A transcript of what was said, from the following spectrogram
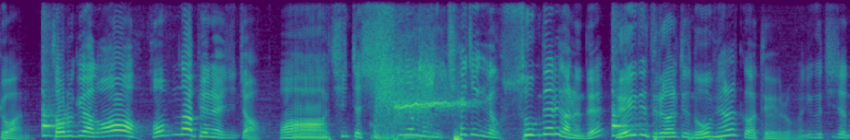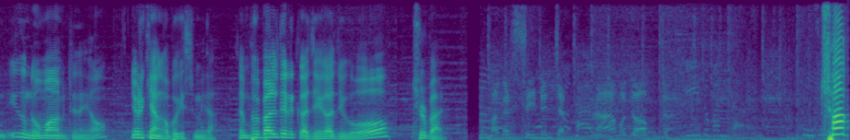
교환 서로 교환 어 겁나 편해 진짜 와 진짜 10년 먹은 체중이가 쑥 내려가는데 레이드 들어갈 때 너무 편할 것 같아요 여러분 이거 진짜 이거 너무 마음에 드네요 이렇게 한번 가보겠습니다 샘플 발디르까지 해가지고 출발. 착!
